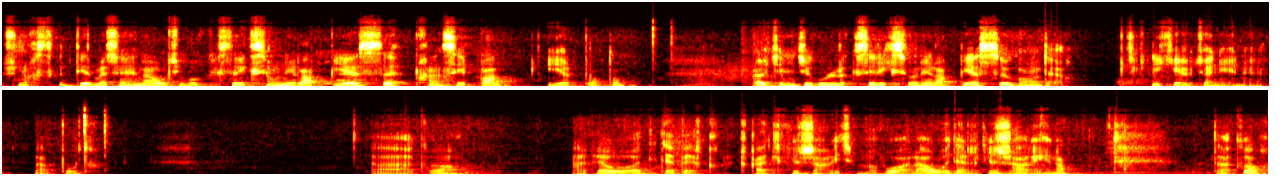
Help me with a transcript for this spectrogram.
شنو خصك دير مثلا هنا هو تيقول لك سيليكسيوني la pièce principale هي ال poteau عاوتاني تيقول لك سيليكسيوني la pièce secondaire تكليكي عاوتاني هنا la poutre d'accord هاكا هو غادي دابا قاد لك ال jarret تما voilà هو دار لك ال jarret هنا d'accord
